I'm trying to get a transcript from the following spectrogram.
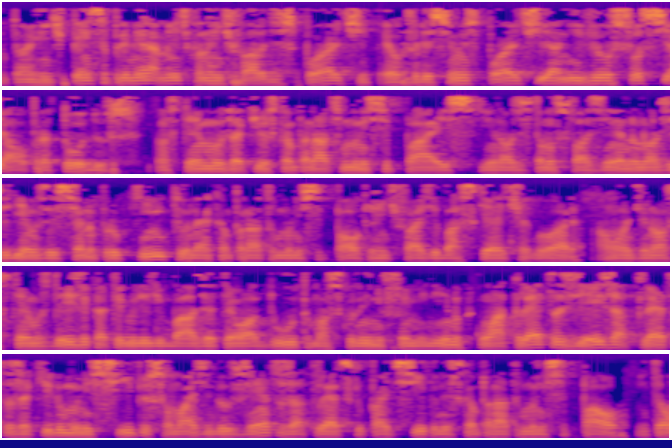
Então a gente pensa primeiramente quando a gente fala de esporte, é oferecer um esporte a nível social para todos. Nós temos aqui os campeonatos municipais que nós estamos fazendo, nós iríamos esse ano para o quinto, né, campeonato municipal que a gente faz de basquete agora, onde nós temos desde a categoria de base até o adulto, masculino e feminino, com atletas e ex-atletas aqui do município, são mais de 200 atletas que participam desse campeonato municipal. Então,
